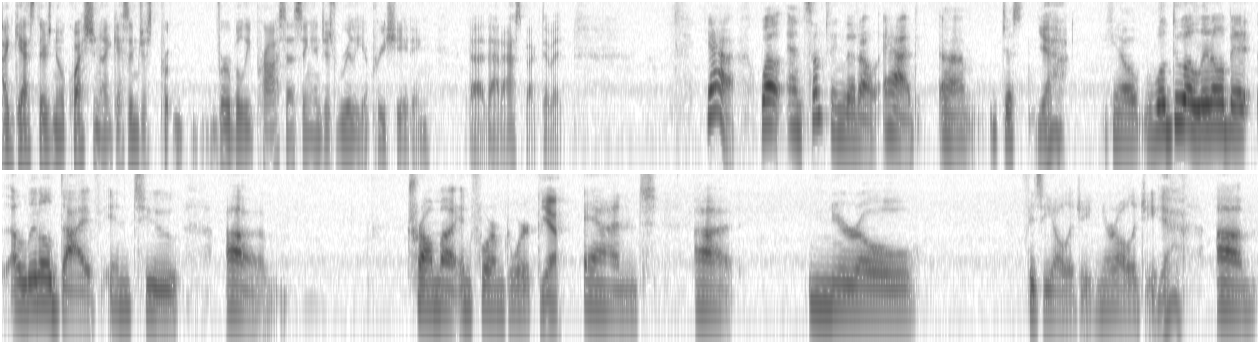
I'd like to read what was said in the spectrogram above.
I guess there's no question. I guess I'm just pr- verbally processing and just really appreciating uh, that aspect of it. yeah well and something that i'll add um, just Yeah. you know we'll do a little bit a little dive into um, trauma informed work Yeah. and uh, neurophysiology neurology Yeah. um,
